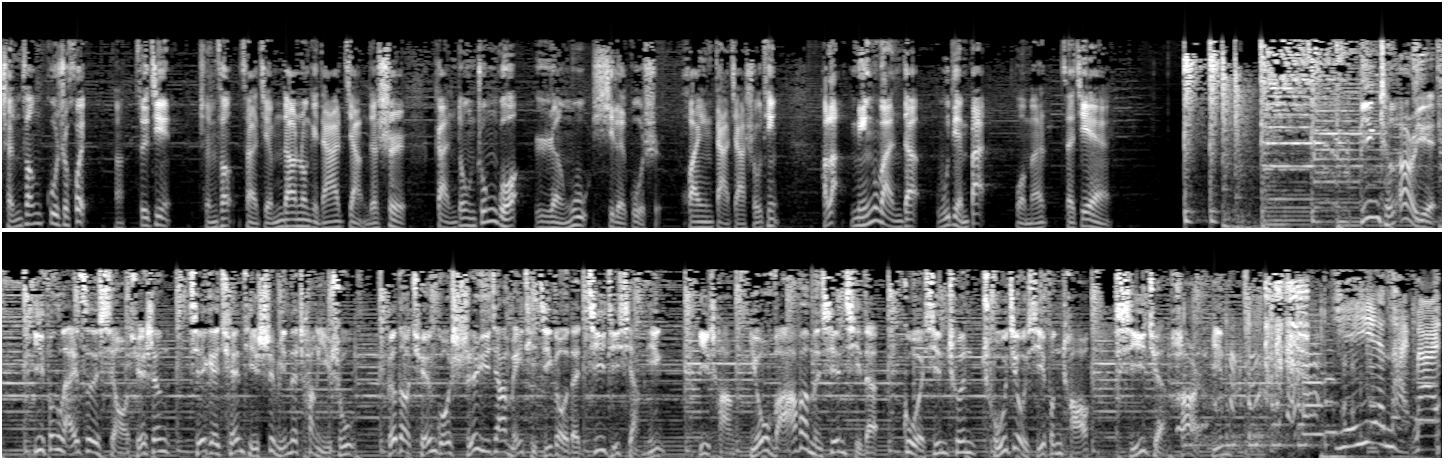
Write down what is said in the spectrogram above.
陈峰故事会啊，最近陈峰在节目当中给大家讲的是感动中国人物系列故事，欢迎大家收听。好了，明晚的五点半我们再见。冰城二月，一封来自小学生写给全体市民的倡议书，得到全国十余家媒体机构的积极响应。一场由娃娃们掀起的过新春除旧习风潮席卷哈尔滨。爷爷奶奶、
